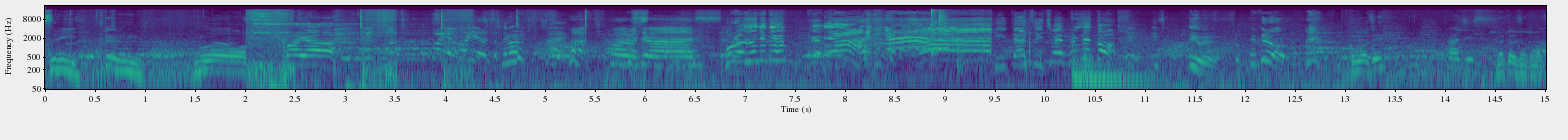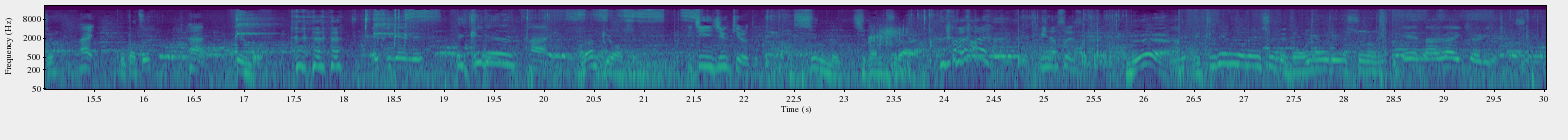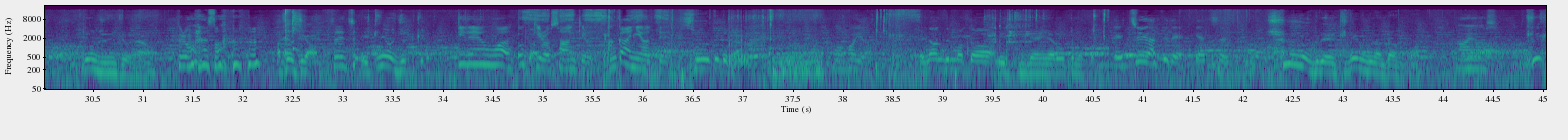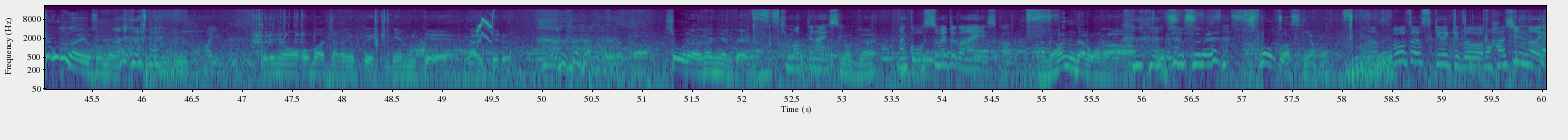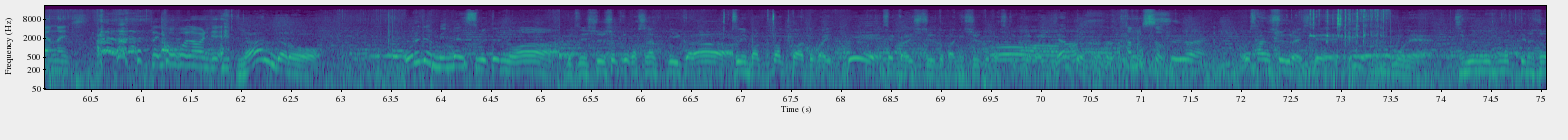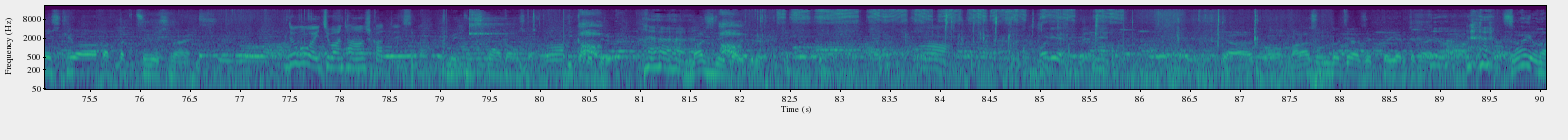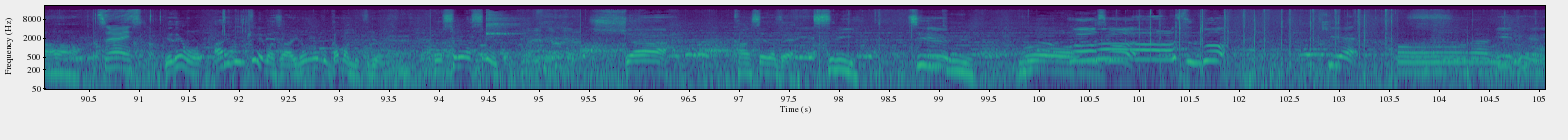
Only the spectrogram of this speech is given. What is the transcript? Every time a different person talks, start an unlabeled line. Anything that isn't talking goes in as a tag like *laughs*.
スリー、ツー、もう。ファイヤー。知ってる。
フォローします
フォローさせて。聞いたやつ一枚プレゼント。いいよいいよ。
袋
友達。
マジです
仲良しの友達。
はい
部活。
は
剣道。
い駅伝です
駅伝。
は
何キロ走るの。
い1日10キロとか
走るの一番辛い。ね *laughs*
みんなそうです
え。駅伝の練習ってどういう練習なの？
えー、長い距離
四十二キロじゃん。
フルマラソン
あ、それ違う。
それつ
駅伝は十キロ。
駅伝は6キロ3キロ区間によって
そういうことだよ。
わかるよ
え、なんでまた駅伝やろうと思ったの？
え中学でやってたんです
中学で駅伝部なんてあるの？
あります
聞いたことないよ、そんなの。*laughs* 俺のおばあちゃんがよく駅伝見て泣いてる。なんか将来は何やりたいの？
決まってないですよ。
決まってない？
なんかおすすめとかないですか？
なんだろうな。おすすめ？スポーツは好きなの？
スポーツは好きだけど走るのはやんないです。で *laughs* 高校で終わりで。
なんだろう俺でもみんなに勧めてるのは別に就職とかしなくていいから普通にバックパッカーとか行って世界一周とか2周とかしてくればいいじゃんって思う
楽しそう
俺3周ぐらいしてもうね自分の持ってる常識は全く通用しない。
どこが一番楽しかったですか？
メキシコが楽しかった。行かれてる。*laughs* マジでイカれてる。
綺麗。
マラソンだけは絶対やりたくないな。*laughs* 辛いよな。
辛いです
いやでもあれできればさいろんなこと我慢できるよね。それはすごいと思う。しゃあ完成だぜ。3 2もう
おすごいすごい。綺麗 beautiful beautiful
